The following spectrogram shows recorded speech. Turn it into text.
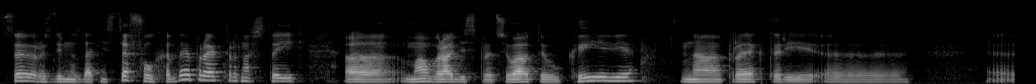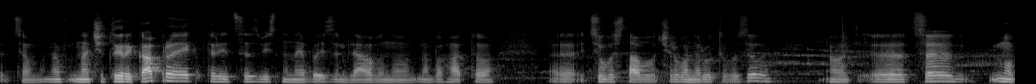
це роздільна здатність. Це Full HD проєктор у нас стоїть. Е, Мав радість працювати у Києві на проєкторі е, е, цьому, на 4К проєкторі. Це, звісно, небо і земля, воно набагато. Е, Цю виставу Червону руту возили. От, е, це ну,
